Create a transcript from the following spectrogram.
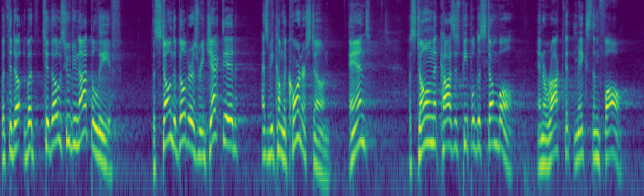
but, the, but to those who do not believe, the stone the builder has rejected has become the cornerstone, and a stone that causes people to stumble, and a rock that makes them fall.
